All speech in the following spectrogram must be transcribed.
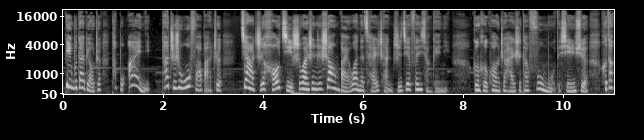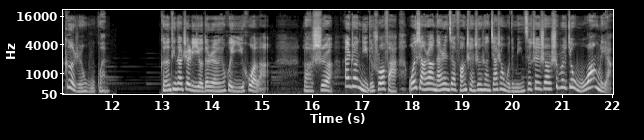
并不代表着他不爱你，他只是无法把这价值好几十万甚至上百万的财产直接分享给你。更何况这还是他父母的鲜血，和他个人无关。可能听到这里，有的人会疑惑了，老师，按照你的说法，我想让男人在房产证上加上我的名字，这事儿是不是就无望了呀？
